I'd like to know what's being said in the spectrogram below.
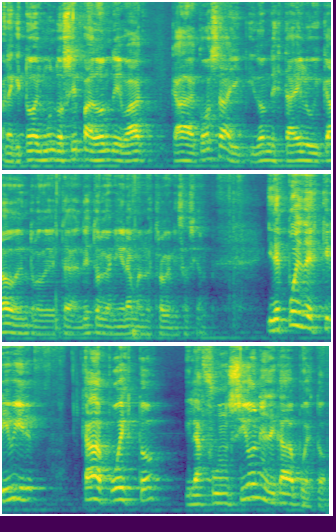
para que todo el mundo sepa dónde va cada cosa y, dónde está él ubicado dentro de, de este organigrama en nuestra organización y después de escribir cada puesto y las funciones de cada puesto.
